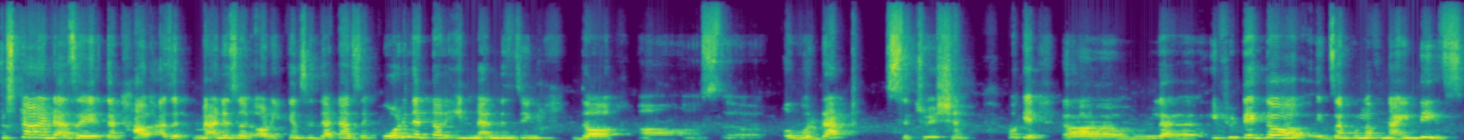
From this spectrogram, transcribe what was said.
to stand as a that how as a manager or you can say that as a coordinator in managing the uh, overdraft situation. Okay um, if you take the example of 90s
